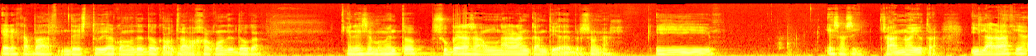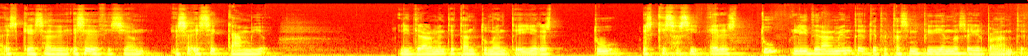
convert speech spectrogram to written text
eres capaz de estudiar cuando te toca o trabajar cuando te toca, en ese momento superas a una gran cantidad de personas. Y es así, o sea, no hay otra. Y la gracia es que esa, esa decisión, ese, ese cambio, literalmente está en tu mente y eres tú, es que es así, eres tú literalmente el que te estás impidiendo seguir para adelante.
